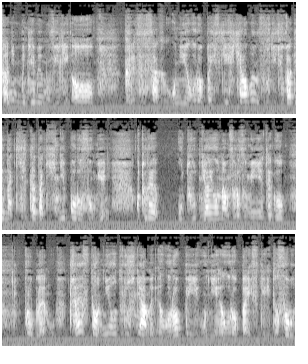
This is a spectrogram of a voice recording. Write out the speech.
zanim będziemy mówili o kryzysach Unii Europejskiej, chciałbym zwrócić uwagę na kilka takich nieporozumień, które utrudniają nam zrozumienie tego problemu. Często nie odróżniamy Europy i Unii Europejskiej. To są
